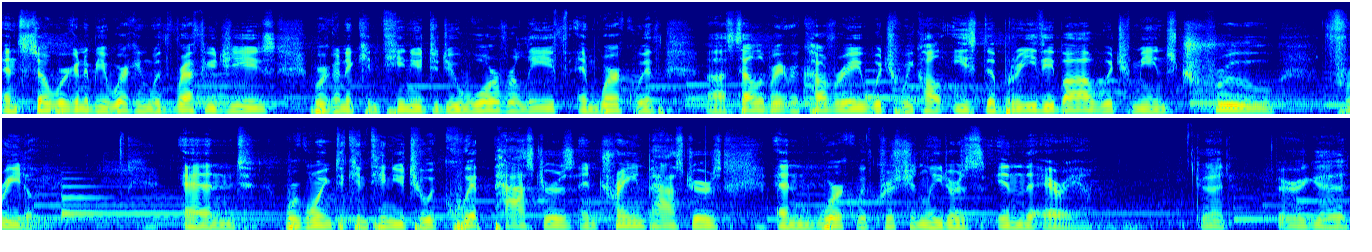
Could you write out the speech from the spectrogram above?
And so we're going to be working with refugees. We're going to continue to do war relief and work with uh, Celebrate Recovery, which we call Istabrīvība, which means true freedom. And we're going to continue to equip pastors and train pastors and work with Christian leaders in the area. Good. Very good.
